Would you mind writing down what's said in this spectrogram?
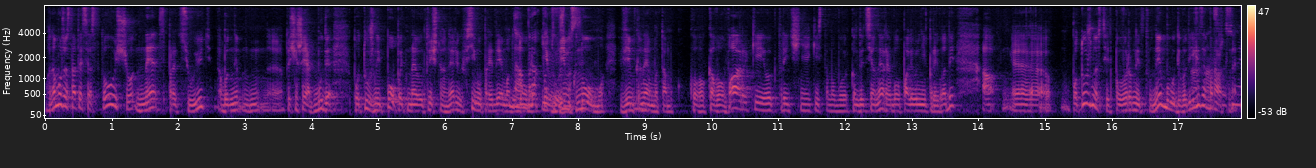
Вона може статися з того, що не спрацюють, або не е, точніше, як буде потужний попит на електричну енергію. Всі ми прийдемо Да, додому і ввімкнемо, ввімкнемо там кавоварки електричні, якісь там або кондиціонери, або опалювальні прилади. А е, потужності по виробництву не буде, бо їх зрозуміло.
